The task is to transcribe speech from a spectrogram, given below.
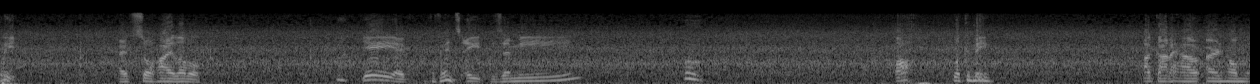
Wait. I have so high level. Yay, I defense 8. Does that mean... Oh, look at me. I got an iron helmet.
